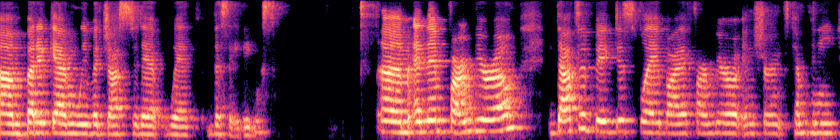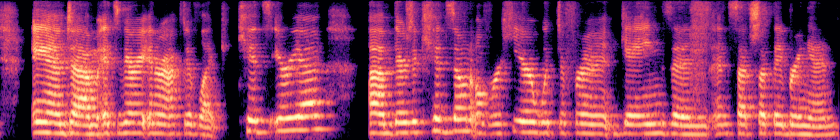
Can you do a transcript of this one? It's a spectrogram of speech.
Um, but again, we've adjusted it with the savings. Um, and then Farm Bureau, that's a big display by a Farm Bureau insurance company. And um, it's very interactive, like kids area. Um, there's a kid zone over here with different games and, and such that they bring in.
